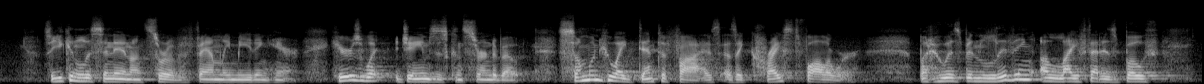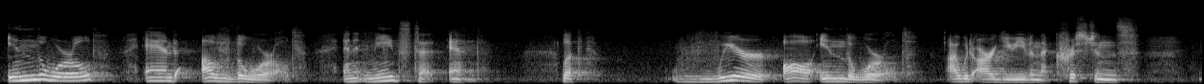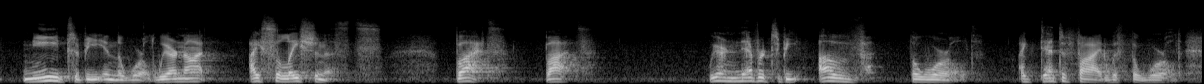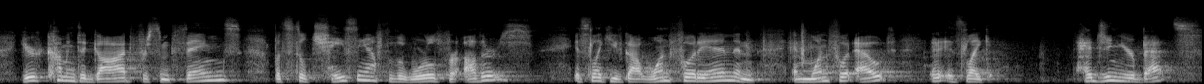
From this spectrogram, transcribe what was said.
So you can listen in on sort of a family meeting here. Here's what James is concerned about someone who identifies as a Christ follower, but who has been living a life that is both in the world and of the world, and it needs to end. Look, we're all in the world. I would argue even that Christians need to be in the world. We are not isolationists. But, but, we are never to be of the world, identified with the world. You're coming to God for some things, but still chasing after the world for others. It's like you've got one foot in and, and one foot out. It's like hedging your bets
